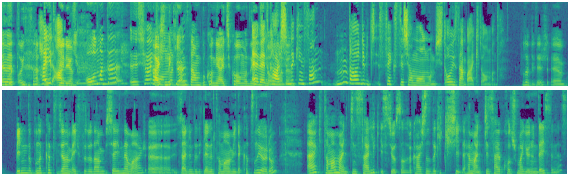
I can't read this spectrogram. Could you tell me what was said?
Evet. o yüzden Hayır a- olmadı e, şöyle Karşındaki olmadı. insan bu konuya açık olmadığı Evet için olmadı. karşındaki insanın daha önce bir seks yaşamı olmamıştı. O yüzden belki de olmadı. Olabilir. Ee, benim de buna katacağım ekstradan bir şey ne var? Ee, Jale'nin dediklerine tamamıyla katılıyorum. Eğer ki tamamen cinsellik istiyorsanız ve karşınızdaki kişiyle hemen cinsel konuşma yönündeyseniz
